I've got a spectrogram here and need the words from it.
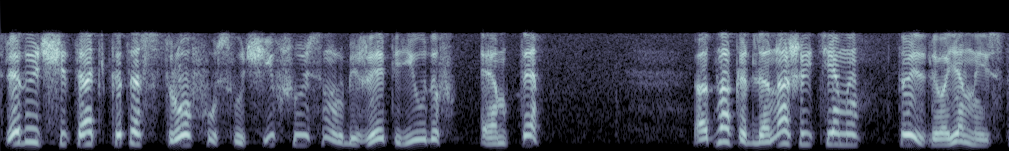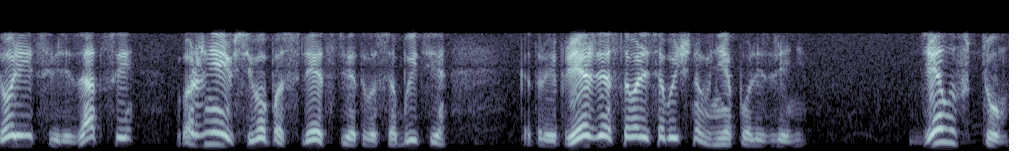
следует считать катастрофу, случившуюся на рубеже периодов МТ. Однако для нашей темы, то есть для военной истории цивилизации, важнее всего последствия этого события, которые прежде оставались обычно вне поля зрения. Дело в том,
